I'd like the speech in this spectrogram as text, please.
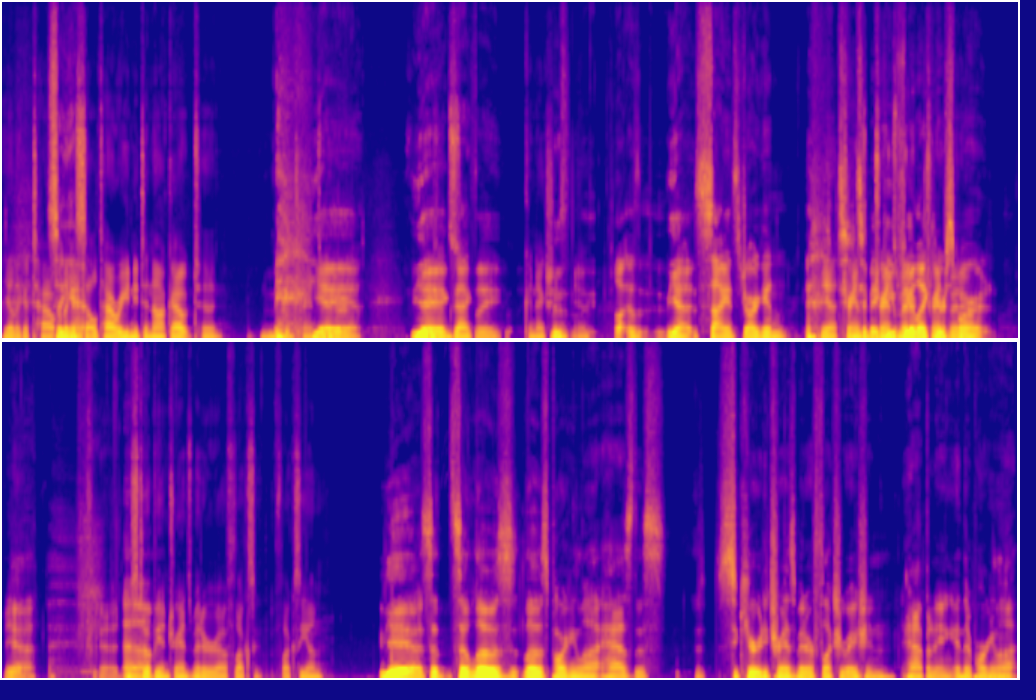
Yeah, like a tower, So, like yeah. a cell tower you need to knock out to make a transmitter Yeah, yeah, yeah. Yeah, exactly. connection. Lose- Yeah, Uh, yeah, science jargon yeah trans- to make you feel like you're smart. Yeah, yeah. Uh, dystopian transmitter uh, flux fluxion. Yeah, so so Lowe's Lowe's parking lot has this security transmitter fluctuation happening in their parking Mhm. lot.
